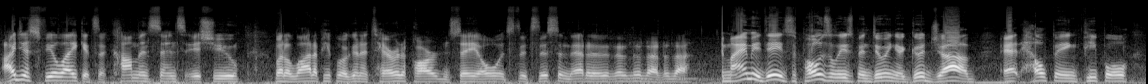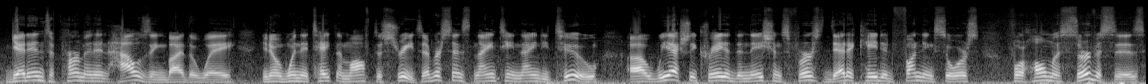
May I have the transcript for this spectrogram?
I just feel like it's a common sense issue, but a lot of people are going to tear it apart and say, oh, it's, it's this and that. Da, da, da, and Miami-Dade supposedly has been doing a good job at helping people get into permanent housing, by the way, you know, when they take them off the streets. Ever since 1992, uh, we actually created the nation's first dedicated funding source for homeless services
